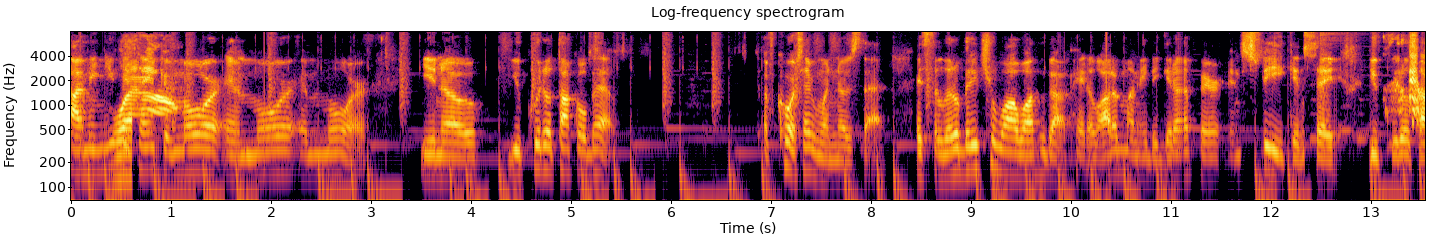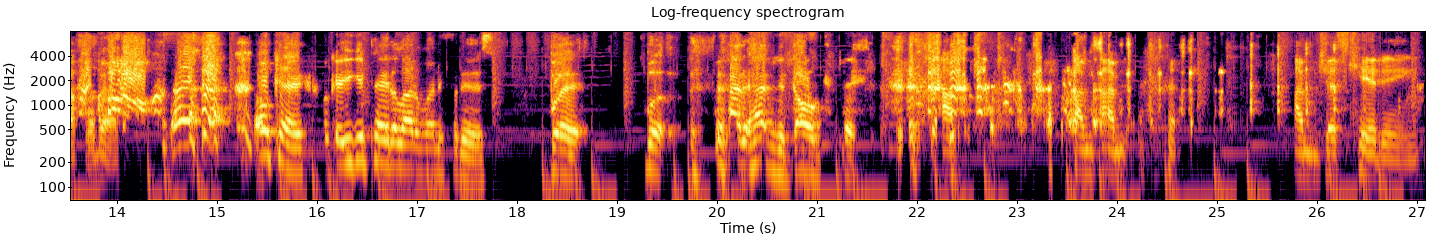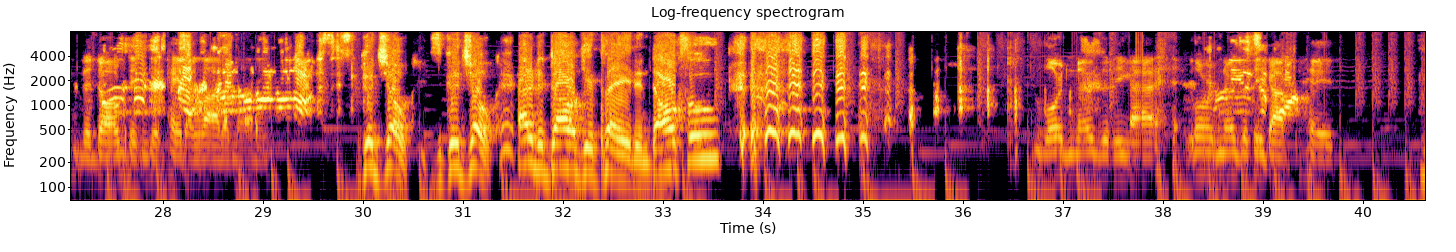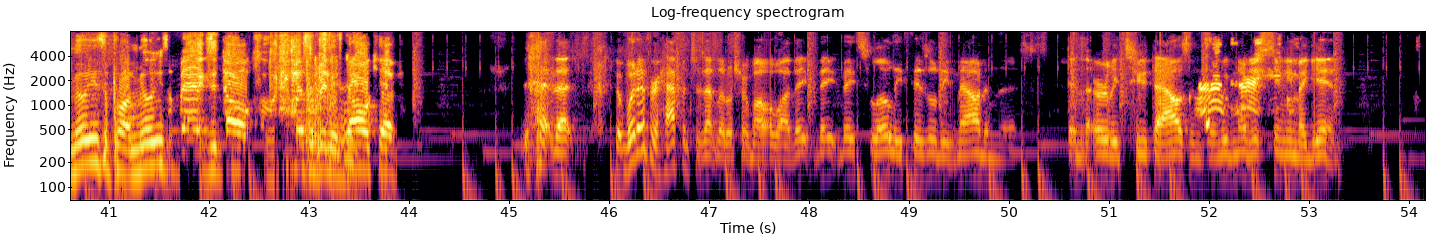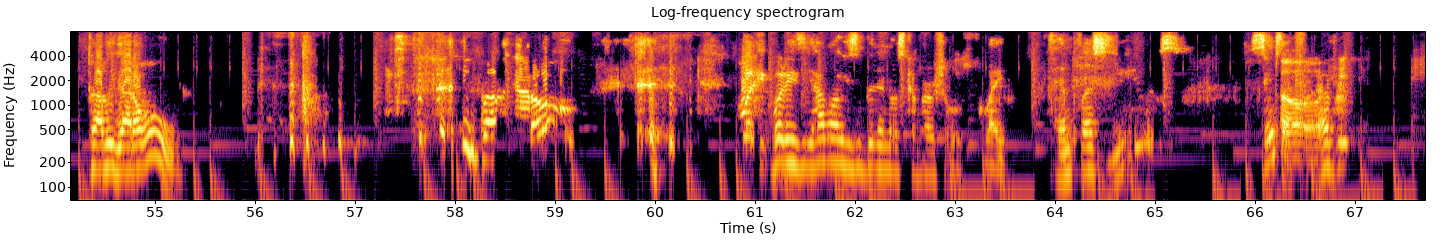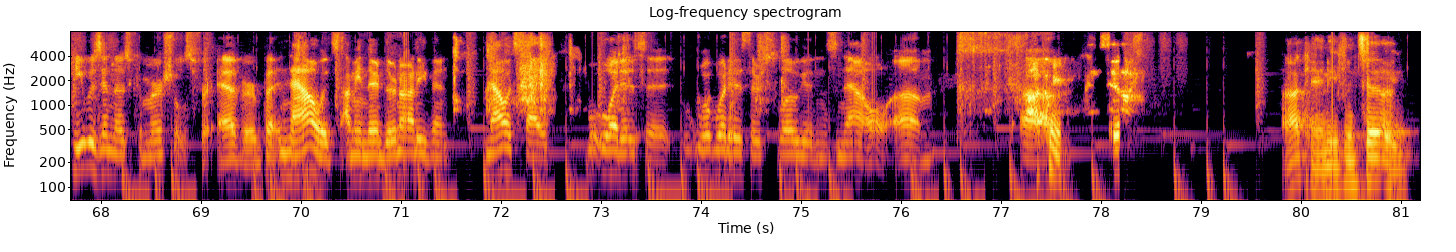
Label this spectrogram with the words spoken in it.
I mean, you wow. can think of more and more and more. You know, you quiero Taco Bell. Of course, everyone knows that. It's the little bitty chihuahua who got paid a lot of money to get up there and speak and say, you quiero Taco Bell. okay, okay, you get paid a lot of money for this. But but how, how did the dog get paid? I'm, I'm, I'm just kidding. The dog didn't get paid a lot of money. It's a good joke. It's a good joke. How did the dog get paid? In dog food? Lord knows if he got. Lord knows if he got paid. Millions upon millions of bags of dog food. He must have been his dog Kevin. that whatever happened to that little chihuahua? They they they slowly fizzled him out in the in the early 2000s, and we've never seen him again. Probably got old. he probably got old. what, what is he? How long has he been in those commercials? Like ten plus years. Seems like oh, forever. He, he was in those commercials forever, but now it's. I mean, they're they're not even. Now it's like, what is it? What what is their slogans now? Um, uh, I can't even tell you.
